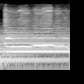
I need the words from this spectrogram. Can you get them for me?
Música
